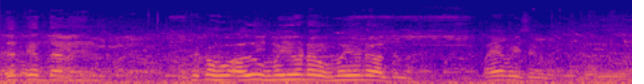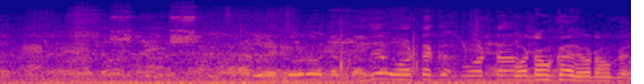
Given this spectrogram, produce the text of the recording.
ഇതൊക്കെ എന്താണ്? അതൊക്കെ അത് ഹുമയൂന്റെ കാലത്തല്ലേ പഴയ പൈസകൾ ഇത് ഓട്ടക്ക ഓട്ട ഓട്ടമുക്കാൽ ഓട്ടമുക്കാൽ.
